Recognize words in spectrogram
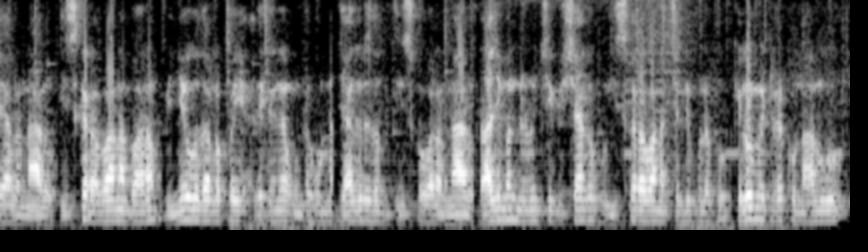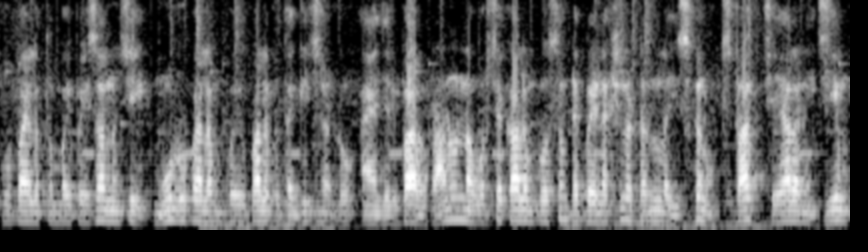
చేయాలన్నారు. ఇసుక రవాణా భారం వినియోగదారులపై అధికంగా ఉండకుండా జాగ్రత్తలు తీసుకోవాలన్నారు. రాజమండ్రి నుంచి విశాఖకు ఇసుక రవాణా చెల్లింపులకు కిలోమీటర్కు నాలుగు రూపాయల తొంభై పైసల నుంచి మూడు రూపాయల ముప్పై రూపాయలకు తగ్గించినట్లు ఆయన తెలిపారు. రానున్న వర్షాకాలం కోసం డెబ్బై లక్షల టన్నుల ఇసుకను స్టాక్ చేయాలని సీఎం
